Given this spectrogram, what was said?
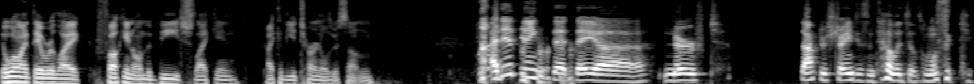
it wasn't like they were like fucking on the beach, like in like in the Eternals or something. I did think that they uh nerfed Doctor Strange's intelligence once again.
